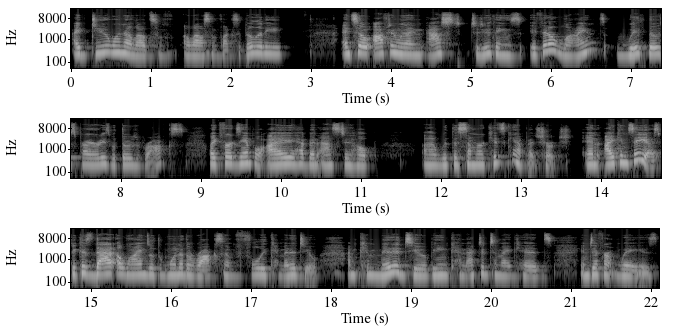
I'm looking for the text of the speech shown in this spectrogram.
I do want to allow some allow some flexibility and so often when I'm asked to do things, if it aligns with those priorities, with those rocks, like for example, I have been asked to help uh, with the summer kids camp at church. And I can say yes because that aligns with one of the rocks I'm fully committed to. I'm committed to being connected to my kids in different ways.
